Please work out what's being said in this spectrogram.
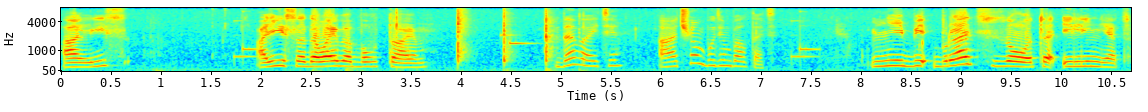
Алис... Алиса, давай поболтаем. Давайте. А о чем будем болтать? Мне брать золото или нет?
